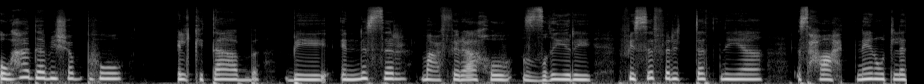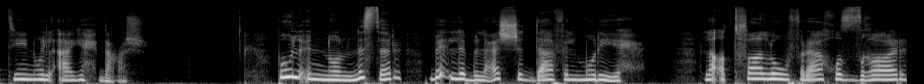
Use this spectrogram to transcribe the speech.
وهذا بيشبهه الكتاب بالنسر مع فراخه الصغيرة في سفر التثنية إصحاح 32 والآية 11 بقول إنه النسر بقلب العش الدافي المريح لأطفاله وفراخه الصغار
